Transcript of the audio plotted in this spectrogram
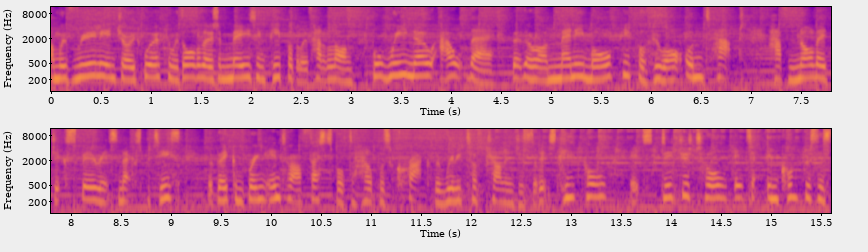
and we've really enjoyed working with all of those amazing people that we've had along. But we know out there that there are many more people who are untapped have knowledge, experience and expertise that they can bring into our festival to help us crack the really tough challenges. It's people, it's digital, it encompasses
